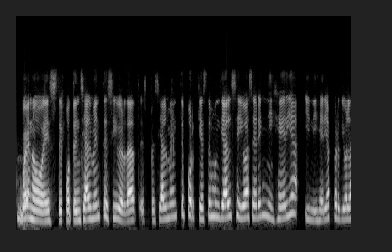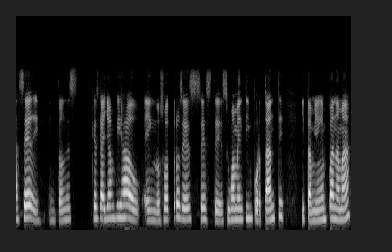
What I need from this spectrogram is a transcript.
Bueno, este potencialmente sí, ¿verdad? Especialmente porque este mundial se iba a hacer en Nigeria y Nigeria perdió la sede. Entonces, que se hayan fijado en nosotros es este, sumamente importante y también en Panamá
